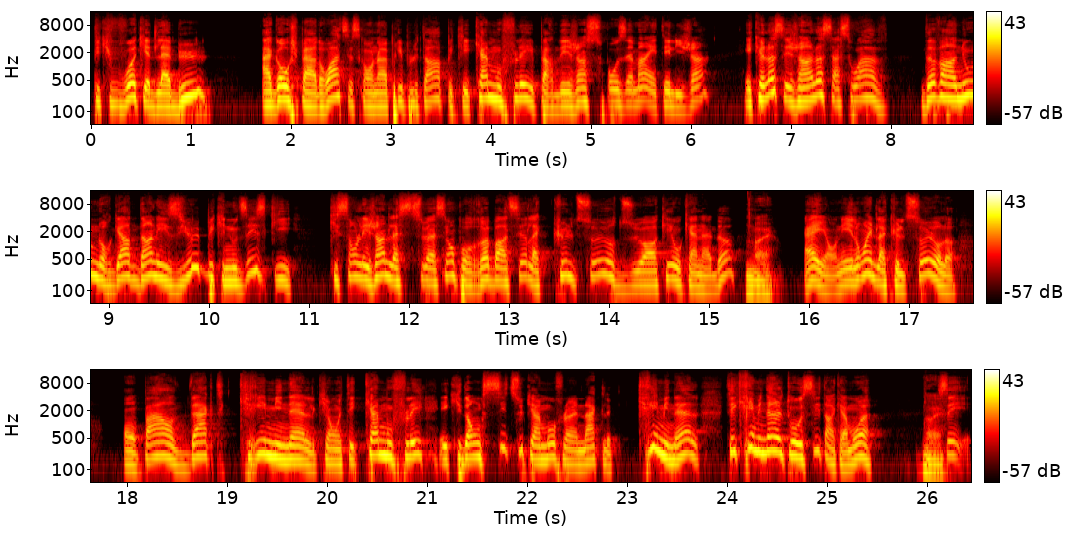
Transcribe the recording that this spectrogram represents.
puis qui voit qu'il y a de l'abus à gauche et à droite, c'est ce qu'on a appris plus tard, puis qui est camouflé par des gens supposément intelligents, et que là, ces gens-là s'assoivent devant nous, nous regardent dans les yeux, puis qui nous disent qu'ils qui sont les gens de la situation pour rebâtir la culture du hockey au Canada. Ouais. Hey, on est loin de la culture, là. On parle d'actes criminels qui ont été camouflés et qui donc, si tu camoufles un acte criminel, t'es criminel toi aussi, tant qu'à moi. Ouais. C'est,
